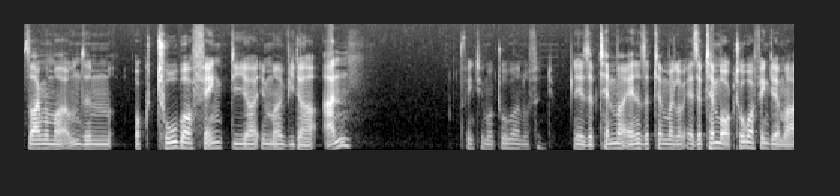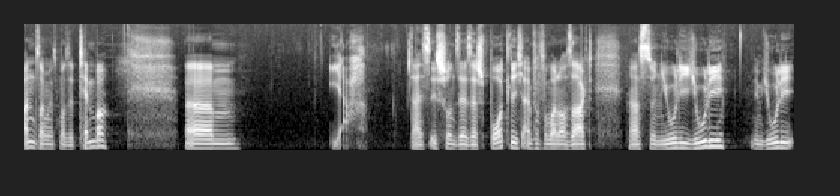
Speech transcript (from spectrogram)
sagen wir mal, und im Oktober fängt die ja immer wieder an. Fängt die im Oktober an oder fängt die? Nee, September, Ende September, glaube ich. Äh, September, Oktober fängt die ja immer an, sagen wir jetzt mal September. Ähm, ja, das ist schon sehr, sehr sportlich. Einfach, wenn man auch sagt, da hast du im Juli, Juli, im Juli,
